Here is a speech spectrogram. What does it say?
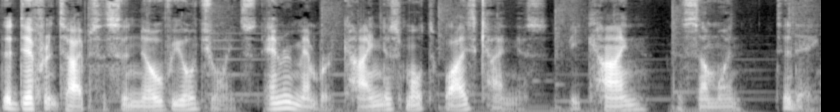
the different types of synovial joints. And remember, kindness multiplies kindness. Be kind to someone today.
